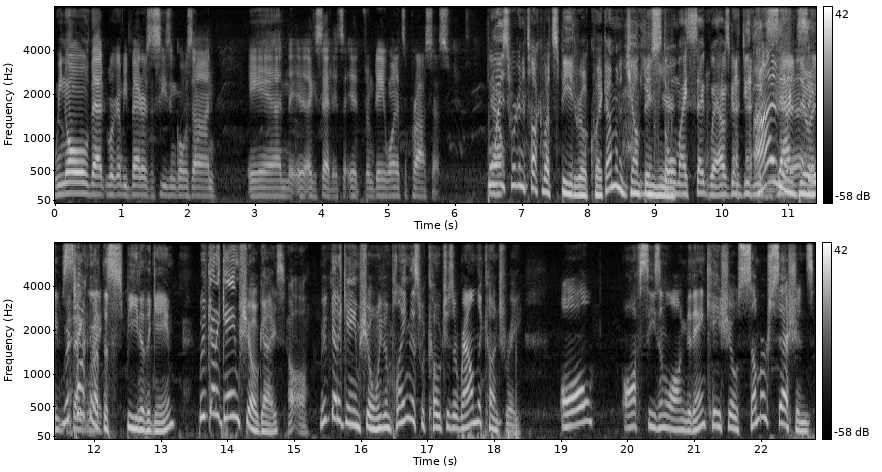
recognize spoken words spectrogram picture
we know that we're going to be better as the season goes on. And like I said, it's it from day one. It's a process. Boys, we're going to talk about speed real quick. I'm going to jump You in stole here. my segue. I was going to do the I'm exact going to do same it. We're talking about the speed of the game. We've got a game show, guys. Oh. We've got a game show. We've been playing this with coaches around the country all off season long. The Dan K Show Summer Sessions.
